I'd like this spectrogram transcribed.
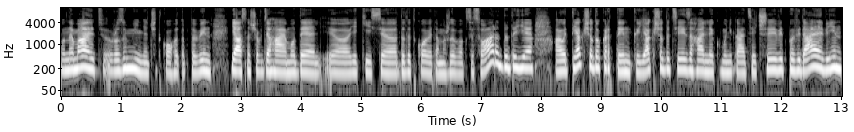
не мають розуміння чіткого. Тобто він ясно, що вдягає модель, е, якісь е, додаткові там, можливо, аксесуари додає. А от як щодо картинки, як щодо цієї загальної комунікації, чи відповідає він?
